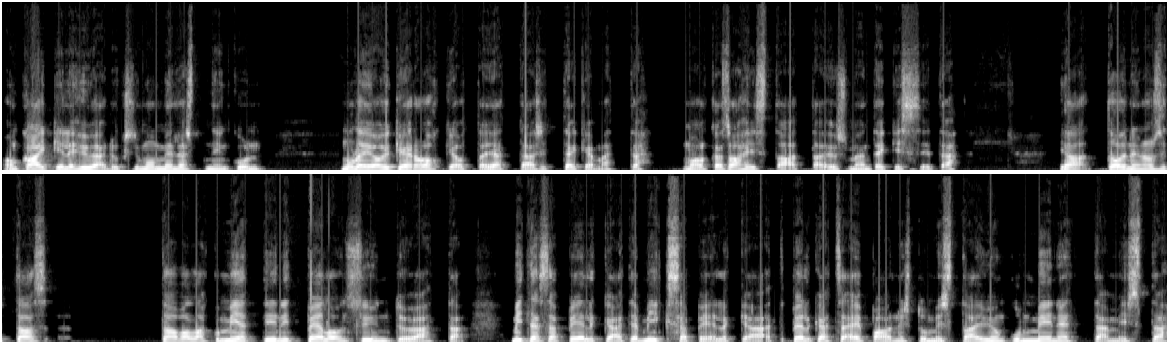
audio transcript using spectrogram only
on kaikille hyödyksi, mun mielestä niin kun, mulla ei oikein rohkeutta jättää sitten tekemättä. Mä alkaa sahistaa, että jos mä en tekisi sitä. Ja toinen on sitten taas tavallaan, kun miettii niitä pelon syntyä, että mitä sä pelkäät ja miksi sä pelkäät. Pelkäät sä epäonnistumista tai jonkun menettämistä.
